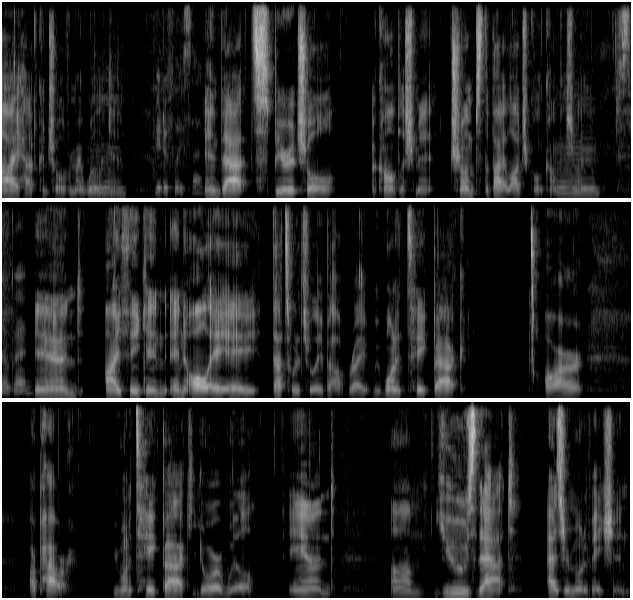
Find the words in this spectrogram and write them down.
I have control over my will Mm. again. Beautifully said. And that spiritual accomplishment trumps the biological accomplishment. Mm, so good. And I think in, in all AA, that's what it's really about, right? We want to take back our our power. We want to take back your will and um, use that as your motivation,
